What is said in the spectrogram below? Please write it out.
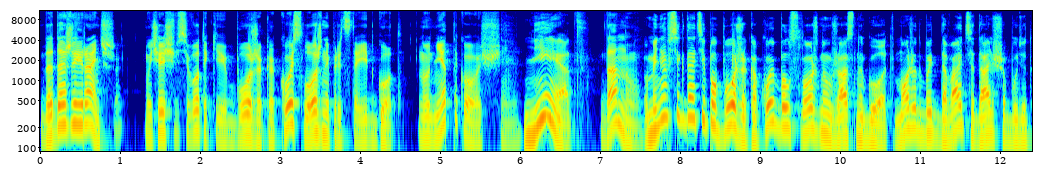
да даже и раньше, мы чаще всего такие, боже, какой сложный предстоит год. Ну, нет такого ощущения? Нет, Да ну. У меня всегда типа, боже, какой был сложный, ужасный год. Может быть, давайте дальше будет...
